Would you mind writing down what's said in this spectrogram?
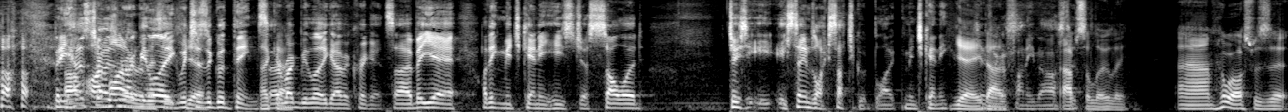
but he has Um, I might chosen have rugby a league, message, which yeah. is a good thing. So Okay. rugby league over cricket. So, but yeah, I think Mitch Kenny, he's just solid. Geez, he, he seems like such a good bloke, Mitch Kenny. Yeah, he seems does. like a funny bastard. Absolutely. Um, who else was uh,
